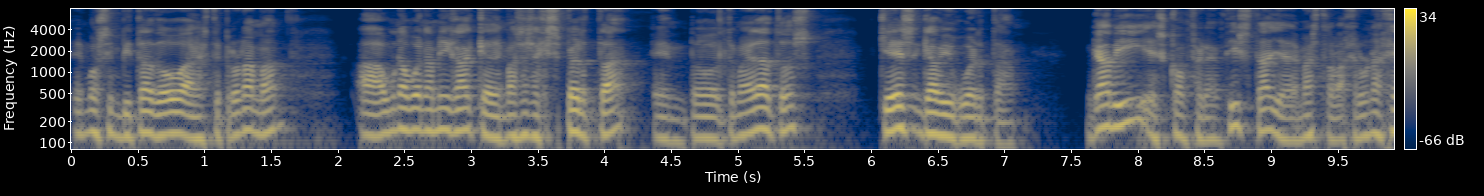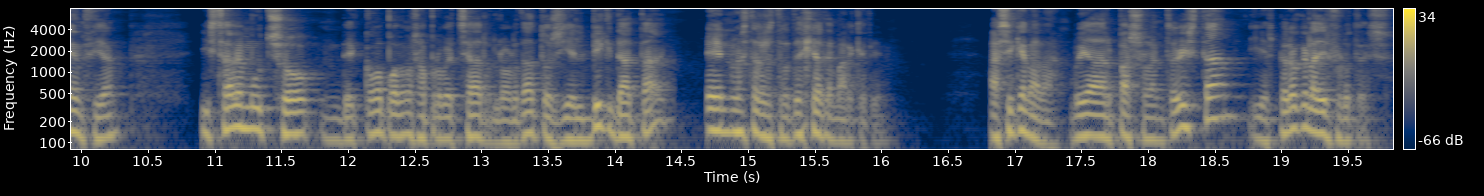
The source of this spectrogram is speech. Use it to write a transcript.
hemos invitado a este programa a una buena amiga que además es experta en todo el tema de datos, que es Gaby Huerta. Gaby es conferencista y además trabaja en una agencia y sabe mucho de cómo podemos aprovechar los datos y el Big Data en nuestras estrategias de marketing. Así que nada, voy a dar paso a la entrevista y espero que la disfrutes.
